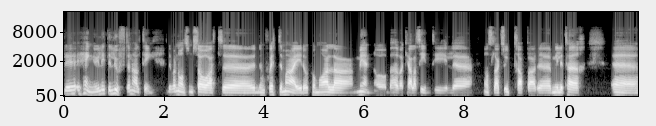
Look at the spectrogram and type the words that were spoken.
det hänger ju lite i luften allting. Det var någon som sa att eh, den 6 maj då kommer alla män att behöva kallas in till eh, någon slags upptrappad eh, militär eh,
